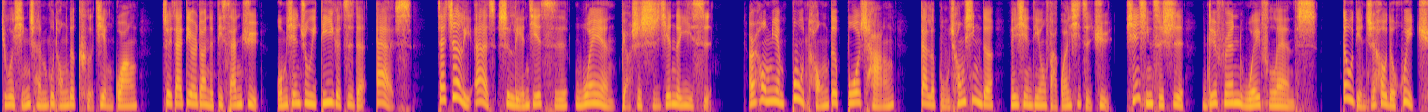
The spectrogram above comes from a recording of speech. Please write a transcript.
就会形成不同的可见光。所以在第二段的第三句，我们先注意第一个字的 as，在这里 as 是连接词，when 表示时间的意思，而后面不同的波长带了补充性的非限定用法关系子句，先行词是 different wavelengths，逗点之后的 which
